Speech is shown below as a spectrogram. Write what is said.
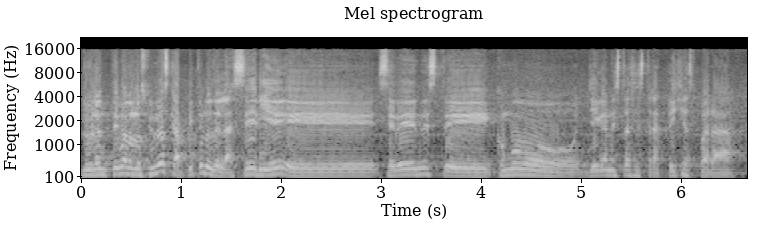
durante bueno, los primeros capítulos de la serie se ven este, cómo llegan estas estrategias para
